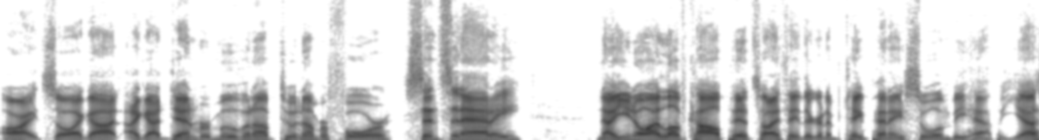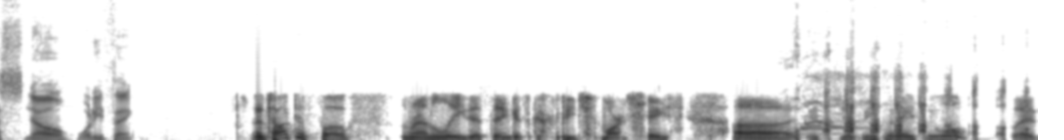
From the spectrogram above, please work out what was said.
All right, so I got I got Denver moving up to a number four. Cincinnati. Now you know I love Kyle Pitts, so I think they're going to take Penei Sewell and be happy. Yes, no. What do you think? And talk to folks around the league that think it's going to be Ja'Marr Chase. Uh, it should be Penei Sewell, but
